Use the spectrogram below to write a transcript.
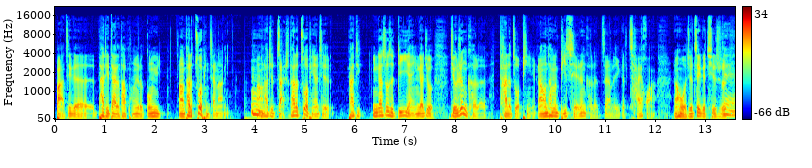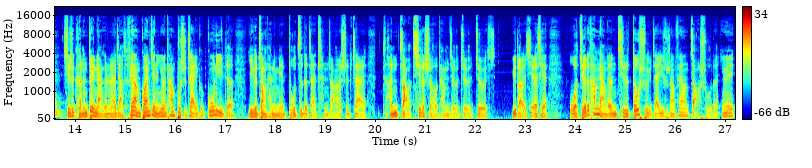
把这个 Patty 带到他朋友的公寓，然后他的作品在哪里，然后他就展示他的作品，而且 Patty 应该说是第一眼应该就就认可了他的作品，然后他们彼此也认可了这样的一个才华。然后我觉得这个其实其实可能对两个人来讲是非常关键的，因为他们不是在一个孤立的一个状态里面独自的在成长，而是在很早期的时候他们就就就遇到一起。而且我觉得他们两个人其实都属于在艺术上非常早熟的，因为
